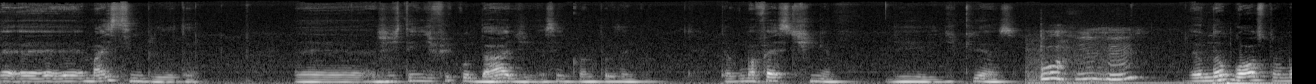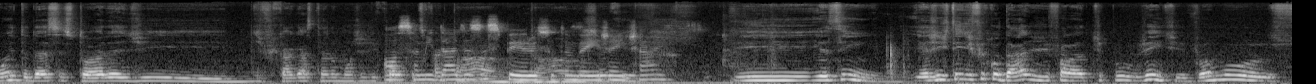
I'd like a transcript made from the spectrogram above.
é, é, é mais simples até É, a gente tem dificuldade, assim, quando, por exemplo, tem alguma festinha de, de criança. Uhum. Eu não gosto muito dessa história de, de ficar gastando um monte de coisa. Nossa, me dá desespero isso também, gente. Que. Ai. E, e assim, e a gente tem dificuldade de falar, tipo, gente, vamos.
